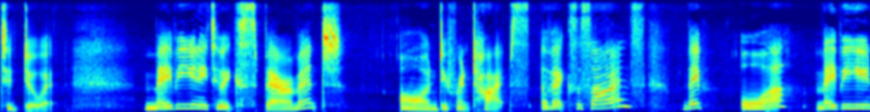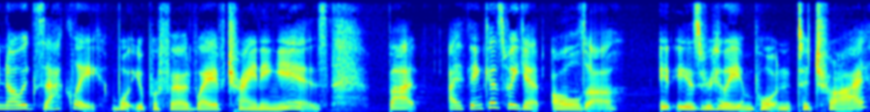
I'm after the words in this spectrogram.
to do it. Maybe you need to experiment on different types of exercise, maybe, or maybe you know exactly what your preferred way of training is. But I think as we get older, it is really important to try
